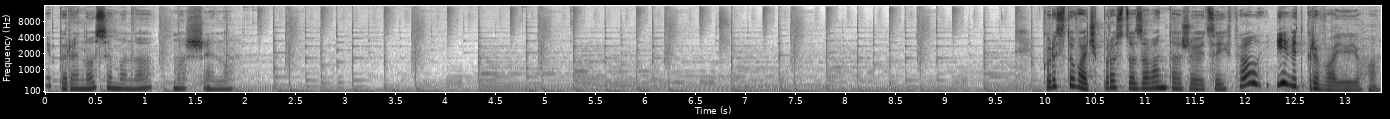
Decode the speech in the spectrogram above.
і переносимо на машину. Користувач просто завантажує цей файл і відкриває його.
